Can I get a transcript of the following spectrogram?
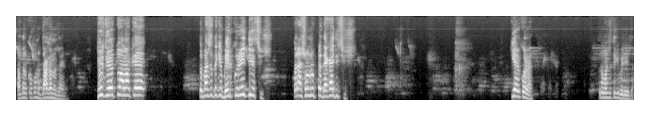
তাদের কখনো জাগানো যায় না। তুই যেহেতু আমাকে তোর বাসা থেকে বের করেই দিয়েছিস, তোর আসল রূপটা দেখাই দিছিস, কি আর করার? তোর বাসা থেকে বেরিয়ে যা।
